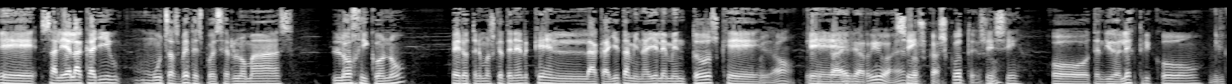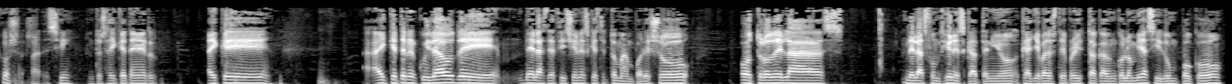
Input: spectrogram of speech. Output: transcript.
eh, salir a la calle muchas veces puede ser lo más lógico, ¿no? Pero tenemos que tener que en la calle también hay elementos que... Cuidado, que, cae de arriba, ¿eh? Los cascotes, Sí, sí. O tendido eléctrico. Mil cosas. Sí, entonces hay que tener... Hay que... Hay que tener cuidado de, de las decisiones que se toman. Por eso otro de las de las funciones que ha tenido que ha llevado este proyecto a cabo en Colombia ha sido un poco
